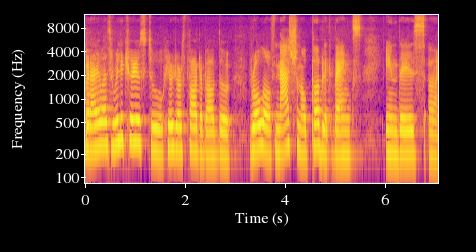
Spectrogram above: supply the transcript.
But I was really curious to hear your thought about the role of national public banks in this, uh,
